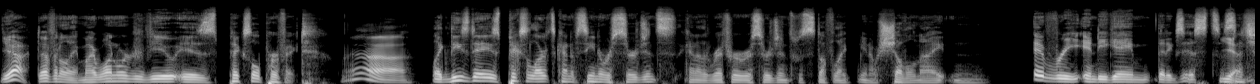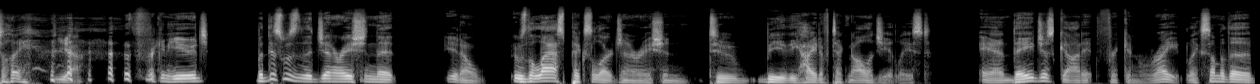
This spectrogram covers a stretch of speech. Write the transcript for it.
yeah, definitely. My one word review is pixel perfect. Ah, Like these days, pixel art's kind of seen a resurgence, kind of the retro resurgence with stuff like you know Shovel Knight and every indie game that exists. Yes. Essentially, yeah, it's freaking huge. But this was the generation that you know it was the last pixel art generation to be the height of technology, at least. and they just got it freaking right. Like some of the,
